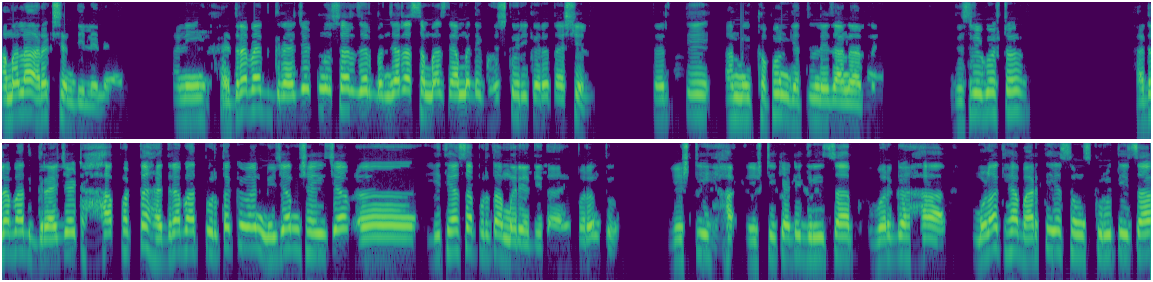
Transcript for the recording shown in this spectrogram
आम्हाला आरक्षण दिलेले आहे. आणि हैदराबाद ग्रॅज्युएटनुसार जर बंजारा समाज त्यामध्ये घुसखोरी करत असेल तर ते आम्ही खपून घेतले जाणार नाही. दुसरी गोष्ट हैदराबाद ग्रॅज्युएट हा फक्त हैदराबाद पुरता किंवा निजामशाहीच्या इतिहासापुरता मर्यादित आहे. परंतु एस टी हा एस टी कॅटेगरीचा वर्ग हा मुळात ह्या भारतीय संस्कृतीचा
